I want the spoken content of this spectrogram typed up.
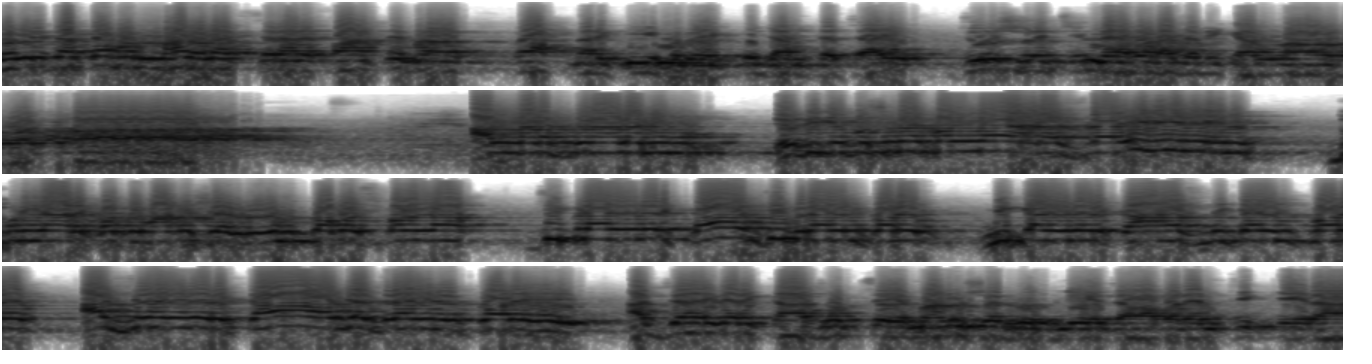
শরীরটা তেমন ভালো লাগছে না পাতে মা আপনার কি হলো একটু জানতে চাই? জোরে সুরে চিল্লে বলা কি? আল্লাহ আল্লাহ এদিকে ঘোষণা করলেন দুনিয়ার কত মানুষের রূহ কবজ করলাম জিব্রাইলের কাজ জিব্রাইল করেন মিকাইলের কাজ মিকাইল করেন আজরাইলের কাজ আজরাইল করে। আজরাইলের কাজ হচ্ছে মানুষের রূপ নিয়ে যাওয়া বলেন ঠিক এরা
